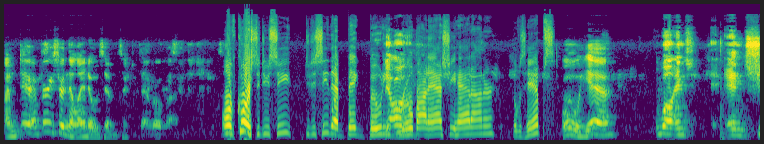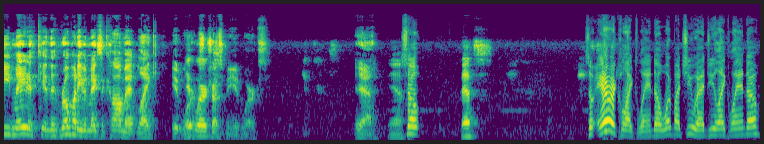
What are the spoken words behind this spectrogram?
I'm, da- I'm very certain that Lando was having sex with that robot. Well, of course. Did you see? Did you see that big booty Yeah, oh- robot ass she had on her? Those hips. Oh yeah, Well, and and she made it, and the robot even makes a comment like, "It works. works. Trust me, it works." Yeah. yeah. So, That's so Eric liked Lando. What about you, Ed? Do you like Lando?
